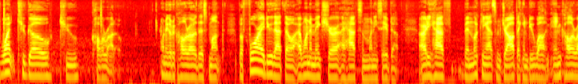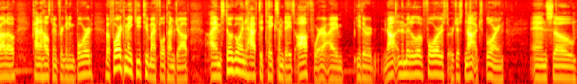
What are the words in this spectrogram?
want to go to Colorado. I want to go to Colorado this month. Before I do that though, I want to make sure I have some money saved up. I already have been looking at some jobs I can do while I'm in Colorado. Kind of helps me from getting bored. Before I can make YouTube my full-time job, I'm still going to have to take some days off where I'm either not in the middle of a forest or just not exploring. And so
